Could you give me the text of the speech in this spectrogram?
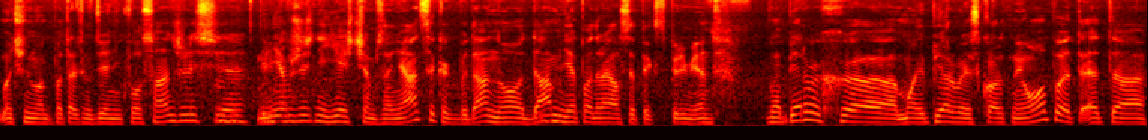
очень много потратил денег в Лос-Анджелесе. Угу, мне в жизни есть чем заняться, как бы, да, но да, угу. мне понравился этот эксперимент. Во-первых, э, мой первый эскортный опыт — это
